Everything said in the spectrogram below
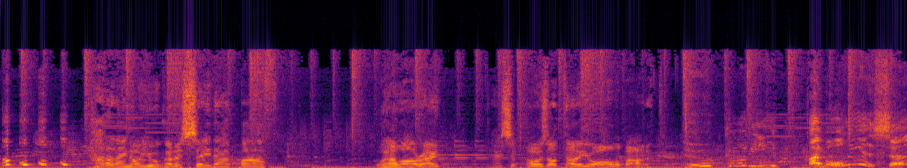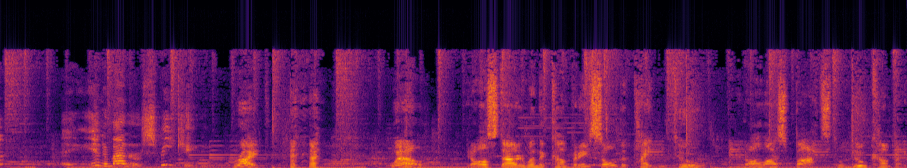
How did I know you were going to say that, Boff? Well, all right. I suppose I'll tell you all about it. Oh, goody. I'm all ears, sir. In a manner of speaking. Right. well, it all started when the company sold the Titan II and all our spots to a new company.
